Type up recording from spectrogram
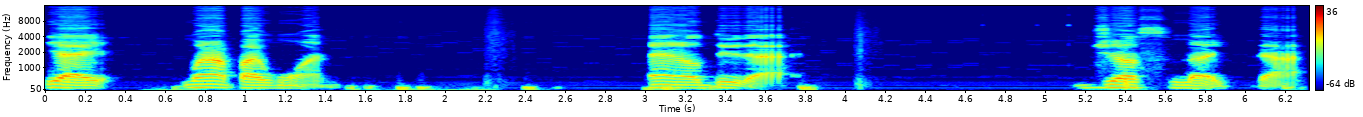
Yeah, it went up by one. And it'll do that. Just like that.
